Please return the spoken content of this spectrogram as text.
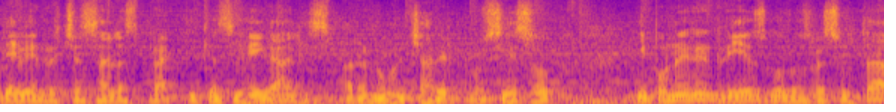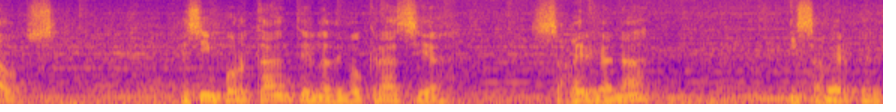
deben rechazar las prácticas ilegales para no manchar el proceso y poner en riesgo los resultados. Es importante en la democracia saber ganar y saber perder.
